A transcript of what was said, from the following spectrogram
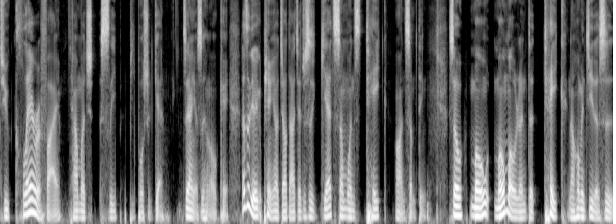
to clarify how much sleep people should get。这样也是很 OK。那这里有一个片语要教大家，就是 get someone's take on something。So 某某某人的 take，然后后面记得是呃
